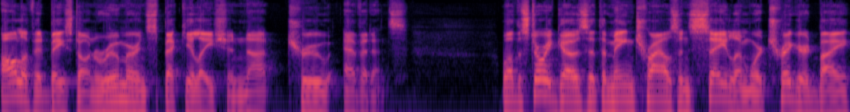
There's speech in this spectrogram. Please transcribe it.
All of it based on rumor and speculation, not true evidence. Well, the story goes that the main trials in Salem were triggered by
